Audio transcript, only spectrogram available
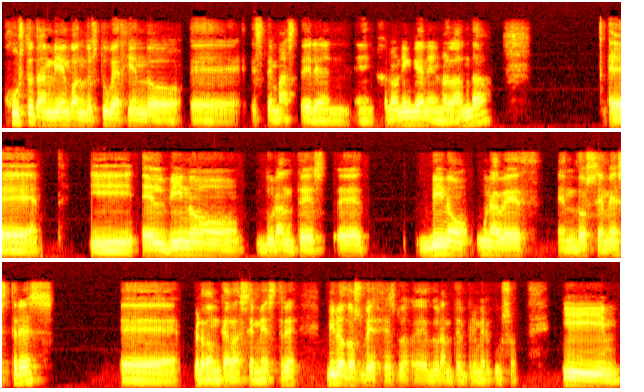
justo también cuando estuve haciendo este máster en, en, Groningen, en Holanda. y él vino durante Vino una vez en dos semestres, eh, perdón, cada semestre. Vino dos veces eh, durante el primer curso. Y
